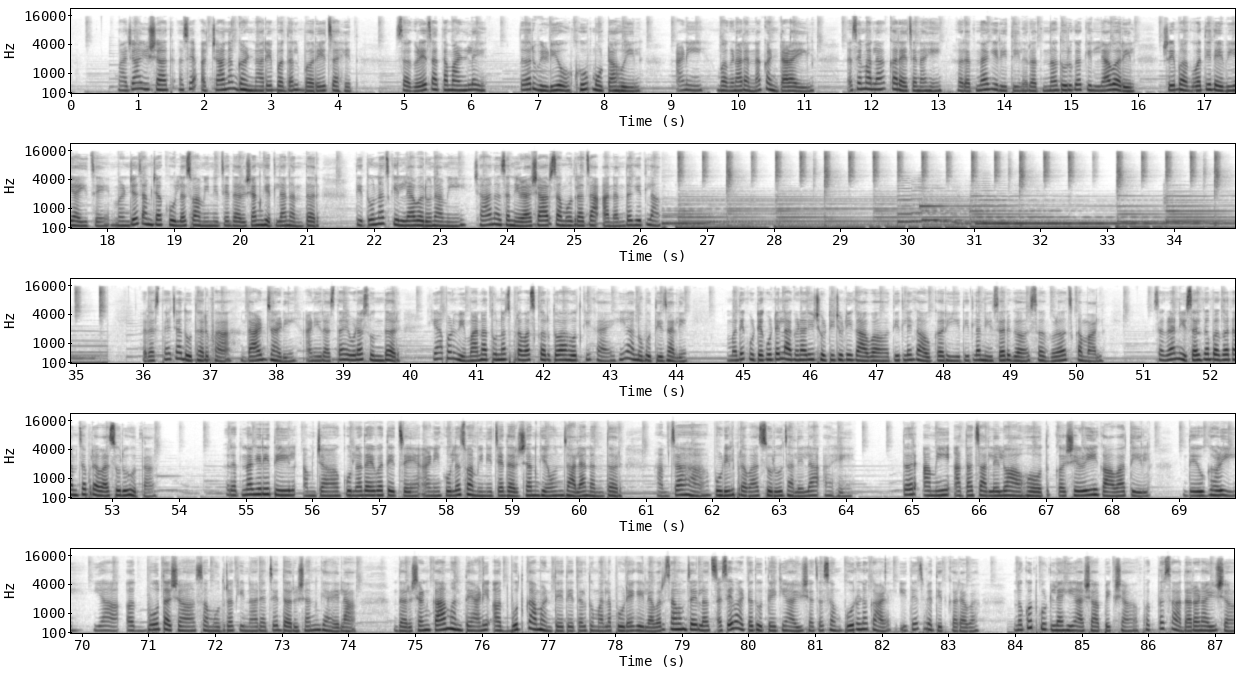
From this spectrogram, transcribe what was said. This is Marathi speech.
माझ्या आयुष्यात असे अचानक घडणारे बदल बरेच आहेत. सगळेच आता मांडले तर व्हिडिओ खूप मोठा होईल आणि बघणाऱ्यांना कंटाळा येईल असे मला करायचे नाही. रत्नागिरीतील रत्नदुर्ग किल्ल्यावरील श्री भगवती देवी आईचे म्हणजेच आमच्या कुलस्वामिनीचे दर्शन घेतल्यानंतर तिथूनच किल्ल्यावरून आम्ही छान असा निळाशार समुद्राचा आनंद घेतला. रस्त्याच्या दुतर्फा दाट झाडी आणि रस्ता एवढा सुंदर की आपण विमानातूनच प्रवास करतो आहोत की काय ही अनुभूती झाली. मध्ये कुठे कुठे लागणारी छोटी छोटी गावं तिथले गावकरी तिथला निसर्ग सगळंच कमाल. सगळा निसर्ग बघत आमचा प्रवास सुरू होता. रत्नागिरीतील आमच्या कुलदैवतेचे आणि कुलस्वामिनीचे दर्शन घेऊन झाल्यानंतर आमचा हा पुढील प्रवास सुरू झालेला आहे. तर आम्ही आता चाललेलो आहोत कशेळी गावातील देवघळी या अद्भुत अशा समुद्रकिनाऱ्याचे दर्शन घ्यायला. दर्शन का म्हणते आणि अद्भुत का म्हणते ते तर तुम्हाला पुढे गेल्यावर समजेलच. असे वाटत होते की आयुष्याचा संपूर्ण काळ इथेच व्यतीत करावा. नकोत कुठल्याही आशा अपेक्षा फक्त साधारण आयुष्य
